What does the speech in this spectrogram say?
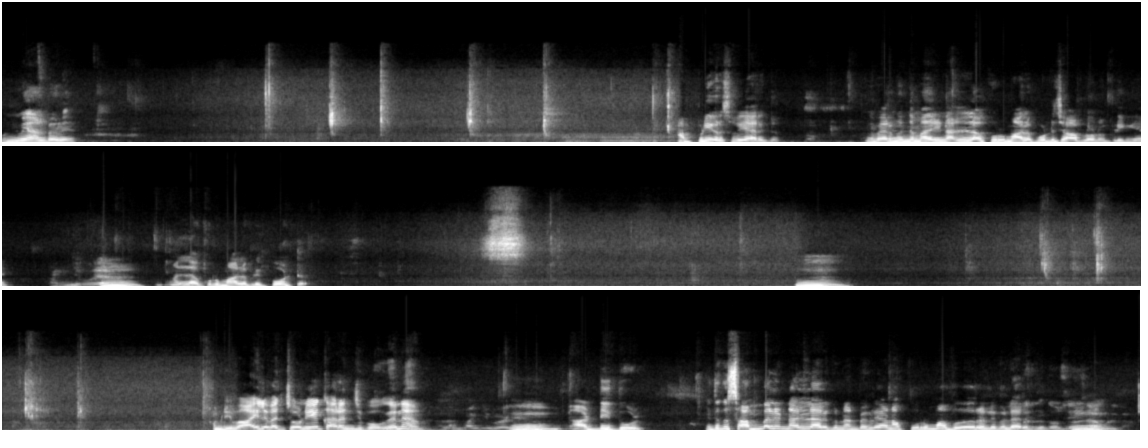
உண்மையா நண்பர்களே அப்படி ஒரு சுவையாக இருக்கு. இங்க பாருங்க இந்த மாதிரி நல்லா குருமாவில் போட்டு சாப்பிடணும் அப்படிங்க. ம் நல்லா குருமாவில் இப்படி போட்டு. ம். அப்படி வாயில் வச்சோடனே கரைஞ்சு போகுது என்ன? அதான் பஞ்சு மாதிரி ம் அடி தூள். இதுக்கு சம்பல் நல்லா இருக்கு நண்பர்களே ஆனால் குருமா வேறு லெவலில் இருக்கு. சாப்பிடலாம்.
